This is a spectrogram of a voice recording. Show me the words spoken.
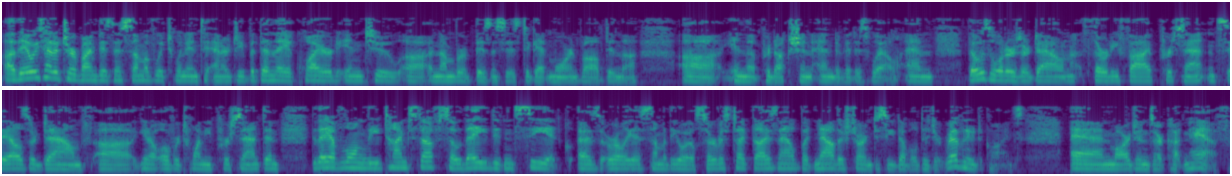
Uh, they always had a turbine business, some of which went into energy, but then they acquired into uh, a number of businesses to get more involved in the uh, in the production end of it as well. And those orders are down 35 percent, and sales are down, uh, you know, over 20 percent. And they have long lead time stuff, so they didn't see it as early as some of the oil service type guys now. But now they're starting to see double digit revenue declines, and margins are cut in half.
